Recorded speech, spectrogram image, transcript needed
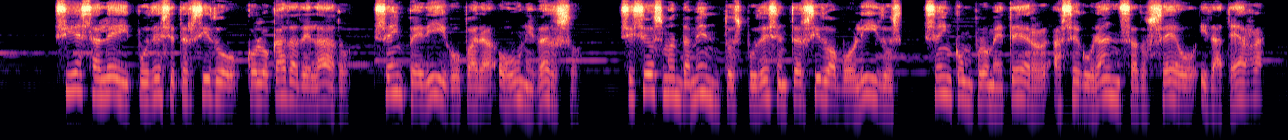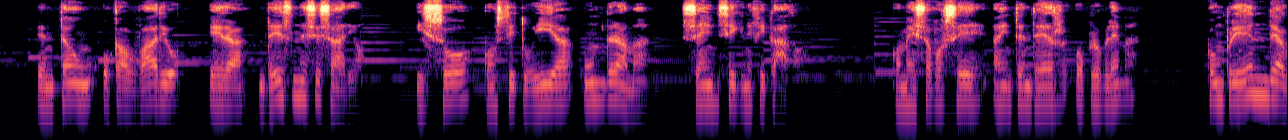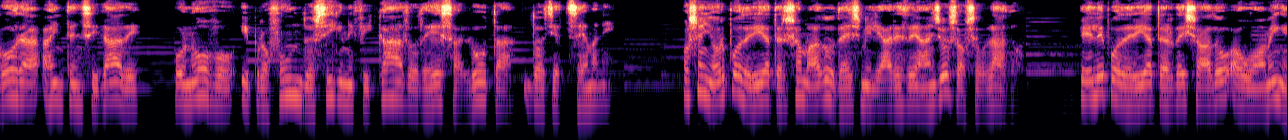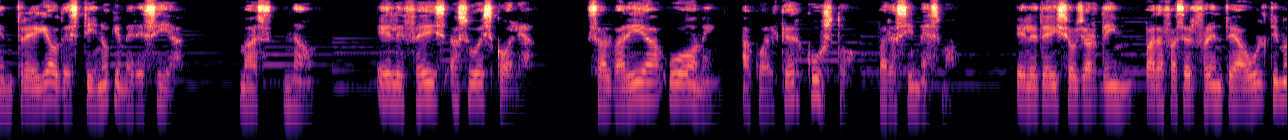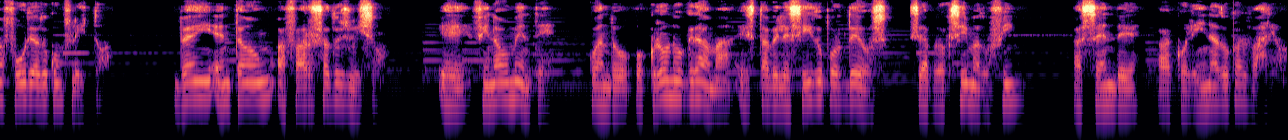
Se essa lei pudesse ter sido colocada de lado, sem perigo para o universo, se seus mandamentos pudessem ter sido abolidos sem comprometer a segurança do céu e da terra, então o Calvário era desnecessário e só constituía um drama sem significado. Começa você a entender o problema? compreende agora a intensidade, o novo e profundo significado de essa luta do Getsemane? O Senhor poderia ter chamado dez milhares de anjos ao seu lado. Ele poderia ter deixado ao homem entregue ao destino que merecia. Mas não. Ele fez a sua escolha. Salvaria o homem a qualquer custo para si mesmo. Ele deixa o jardim para fazer frente à última fúria do conflito. Vem então a farsa do juízo. E, finalmente, quando o cronograma estabelecido por Deus se aproxima do fim, ascende à colina do Calvário.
